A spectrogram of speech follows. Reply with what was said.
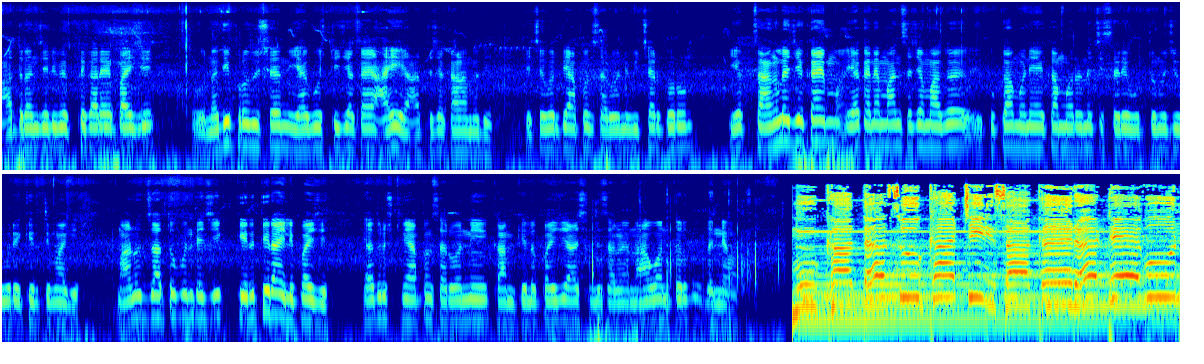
आदरांजली व्यक्त करायला पाहिजे. नदी प्रदूषण ह्या गोष्टी ज्या काय आहे आताच्या काळामध्ये त्याच्यावरती आपण सर्वांनी विचार करून एक चांगलं जे काय म- एखाद्या माणसाच्या मागं तुका म्हणे एका मरणाची सरे उत्तमची उरे कीर्ती मागे. माणूस जातो पण त्याची कीर्ती राहिली पाहिजे. या दृष्टीने आपण सर्वांनी काम केलं पाहिजे. असे मी सगळ्यांना आवाहन करतो. धन्यवाद. मुखात सुखाची साखर ठेवून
